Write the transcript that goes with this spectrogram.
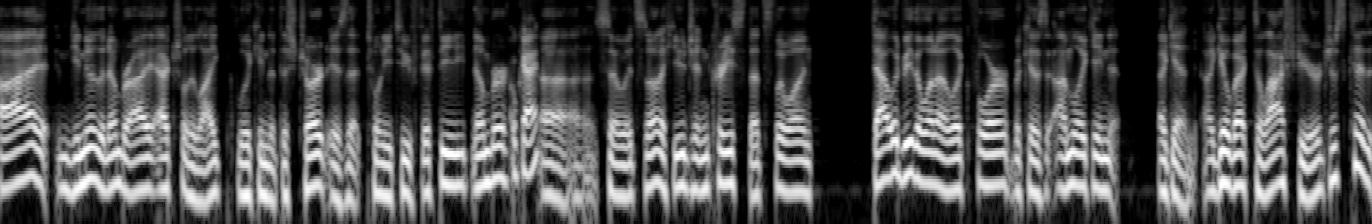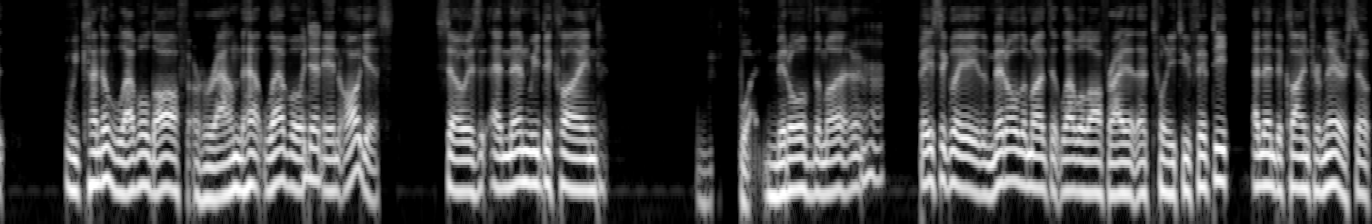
I, you know, the number I actually like looking at this chart is that 2250 number. Okay. Uh, so it's not a huge increase. That's the one. That would be the one I look for because I'm looking again. I go back to last year, just because we kind of leveled off around that level in August. So is and then we declined. What middle of the month? Mm-hmm. Basically, the middle of the month it leveled off right at that 2250, and then declined from there. So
